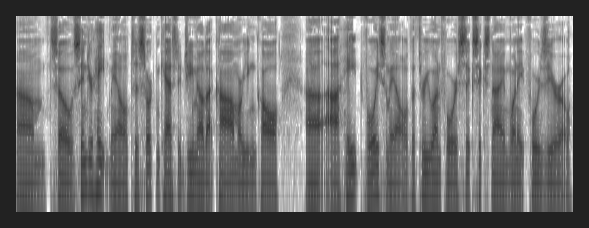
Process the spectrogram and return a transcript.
Um, so send your hate mail to sorkincast at gmail.com, or you can call uh, a hate voicemail, the 314 669 1840.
